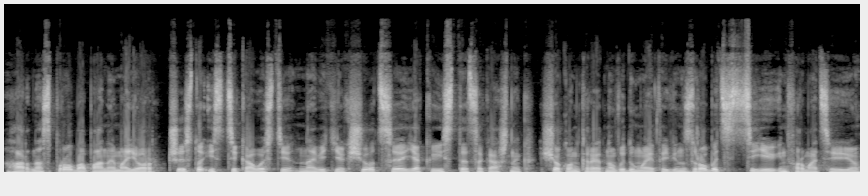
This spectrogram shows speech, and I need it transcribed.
Гарна спроба, пане майор. Чисто із цікавості, навіть якщо це якийсь ТЦКшник. Що конкретно ви думаєте, він зробить з цією інформацією?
